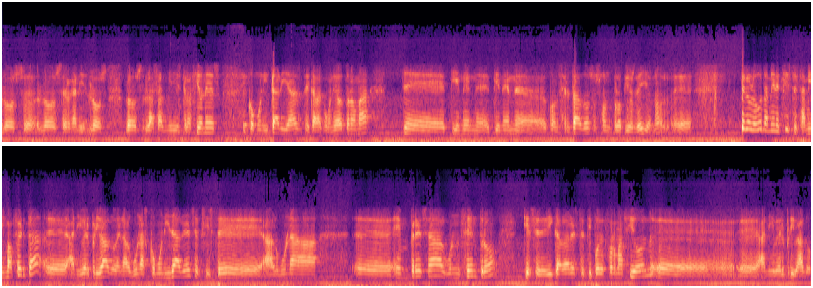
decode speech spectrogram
los, los, las administraciones comunitarias de cada comunidad autónoma eh, tienen, tienen concertados o son propios de ellos. ¿no? pero luego también existe esta misma oferta a nivel privado en algunas comunidades, existe alguna eh, empresa, algún centro que se dedica a dar este tipo de formación eh, eh, a nivel privado.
